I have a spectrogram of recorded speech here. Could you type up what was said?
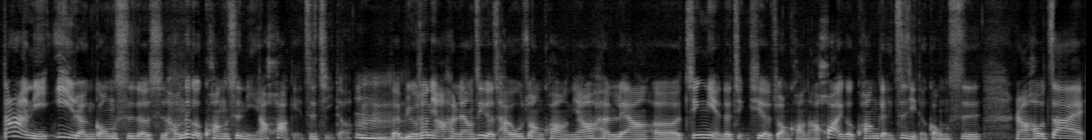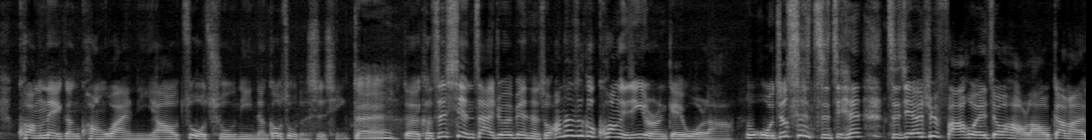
当然你艺人公司的时候，那个框是你要画给自己的，嗯，对，比如说你要衡量自己的财务状况，你要衡量呃今年的景气的状况，然后画一个框给自己的公司，然后在框内跟框外，你要做出你能够做的事情，对对。可是现在就会变成说，啊，那这个框已经有人给我啦，我我就是直接直接去发。挥就好了，我干嘛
